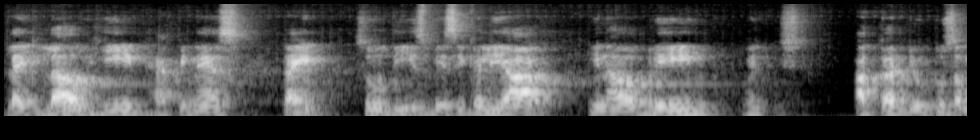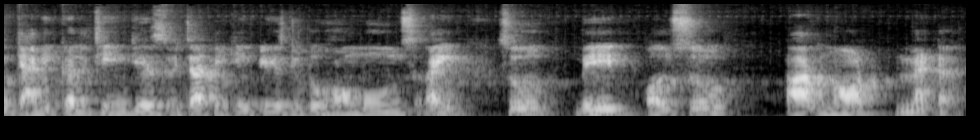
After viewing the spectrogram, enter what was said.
like love hate happiness right so these basically are in our brain which occur due to some chemical changes which are taking place due to hormones right? So they also are not matter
